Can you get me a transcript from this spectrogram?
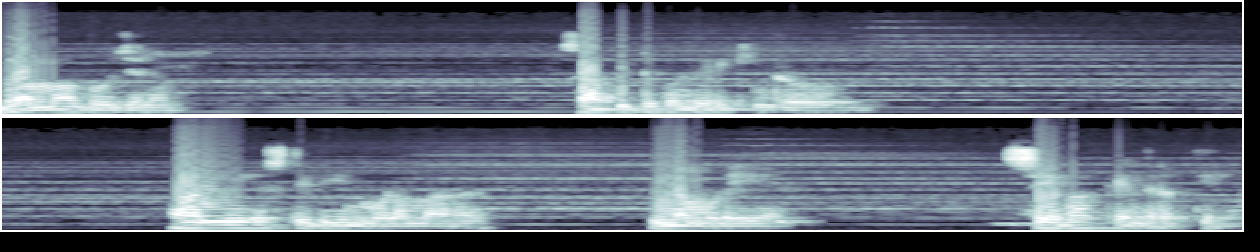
பிரம்மா போஜனம் சாப்பிட்டுக் கொண்டிருக்கின்றோம். ஆன்மீக ஸ்திதியின் மூலமாக நம்முடைய சேவா கேந்திரத்தில்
